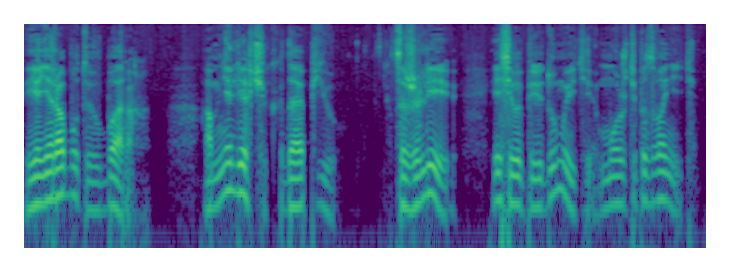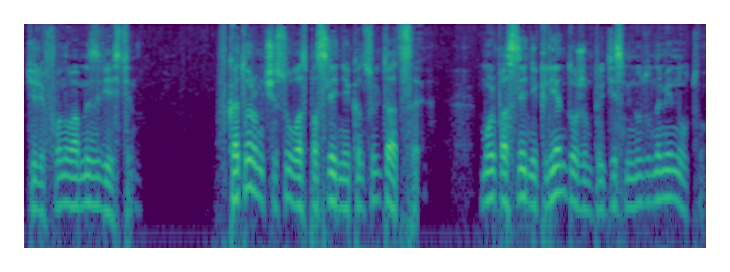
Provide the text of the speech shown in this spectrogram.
Я не работаю в барах. А мне легче, когда я пью. Сожалею, если вы передумаете, можете позвонить. Телефон вам известен. В котором часу у вас последняя консультация? Мой последний клиент должен прийти с минуту на минуту.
